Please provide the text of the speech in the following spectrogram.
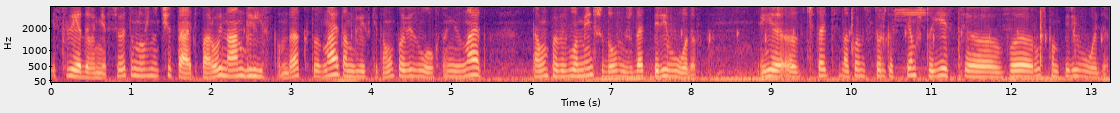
исследования. Все это нужно читать, порой на английском, да, кто знает английский, тому повезло, кто не знает, тому повезло меньше, должен ждать переводов. И э, читать, знакомиться только с тем, что есть э, в русском переводе.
